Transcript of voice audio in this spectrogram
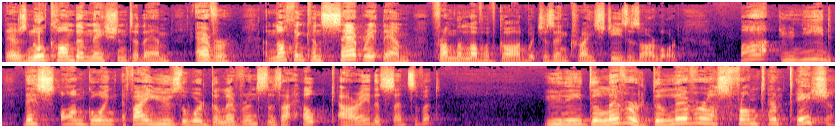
there's no condemnation to them ever. And nothing can separate them from the love of God which is in Christ Jesus our Lord. But you need this ongoing, if I use the word deliverance, does that help carry the sense of it? You need deliver. Deliver us from temptation.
